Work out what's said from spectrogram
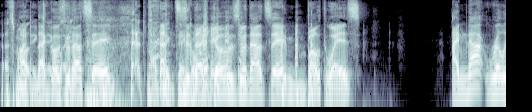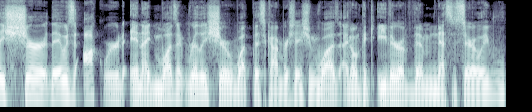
That's my Uh, big that goes takeaway. without saying. That's my big takeaway. that goes without saying both ways. I'm not really sure. It was awkward, and I wasn't really sure what this conversation was. I don't think either of them necessarily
